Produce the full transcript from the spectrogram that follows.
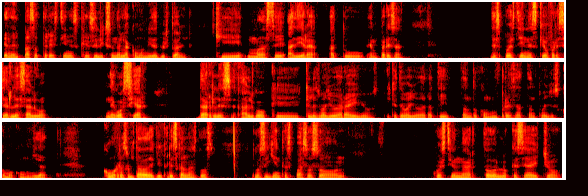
En el paso tres tienes que seleccionar la comunidad virtual que más se adhiera a tu empresa. Después tienes que ofrecerles algo, negociar, darles algo que, que, les va a ayudar a ellos y que te va a ayudar a ti, tanto como empresa, tanto ellos como comunidad, como resultado de que crezcan las dos. Los siguientes pasos son cuestionar todo lo que se ha hecho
